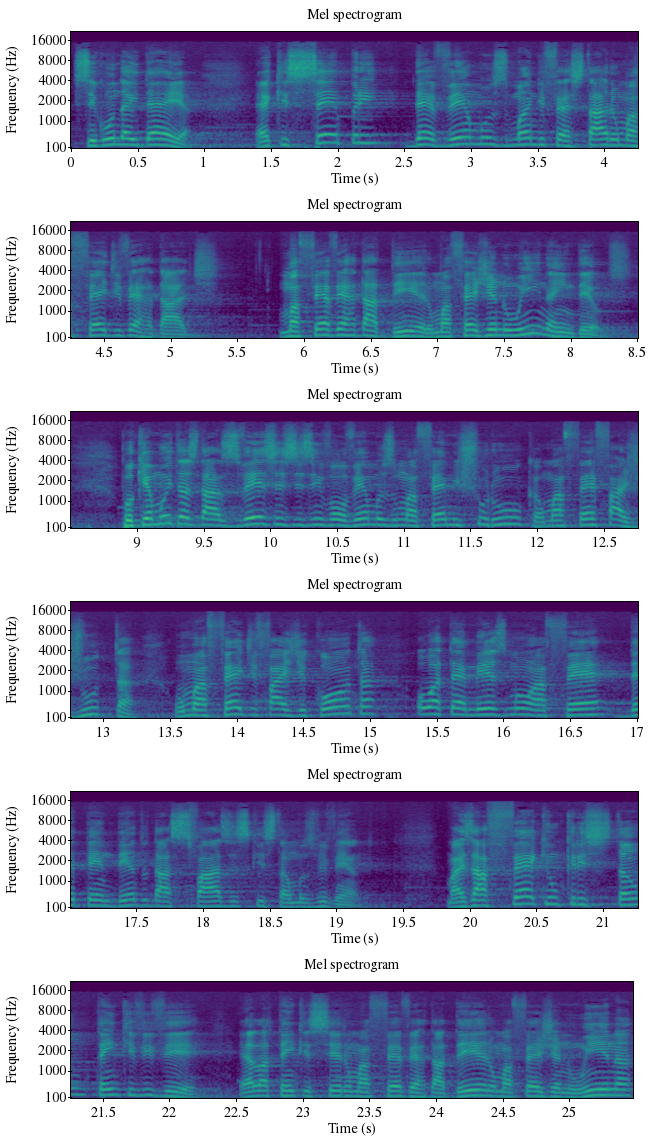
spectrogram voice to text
Segunda ideia é que sempre devemos manifestar uma fé de verdade, uma fé verdadeira, uma fé genuína em Deus. Porque muitas das vezes desenvolvemos uma fé michuruca, uma fé fajuta, uma fé de faz de conta, ou até mesmo uma fé dependendo das fases que estamos vivendo. Mas a fé que um cristão tem que viver, ela tem que ser uma fé verdadeira, uma fé genuína,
